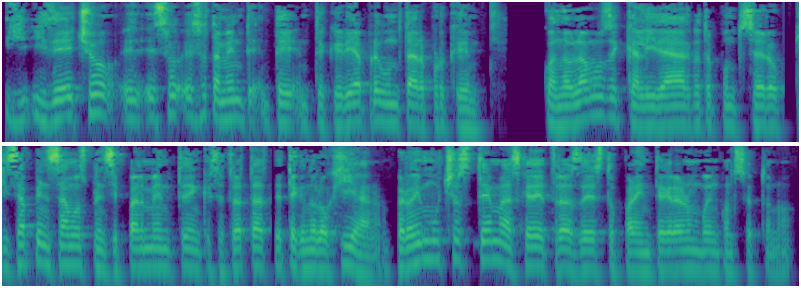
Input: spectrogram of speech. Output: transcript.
Y, de hecho, e, eso, eso también te, te, quería preguntar porque cuando hablamos de calidad 4.0, quizá pensamos principalmente en que se trata de tecnología, ¿no? pero hay muchos temas que hay detrás de esto para integrar un buen concepto, ¿no?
